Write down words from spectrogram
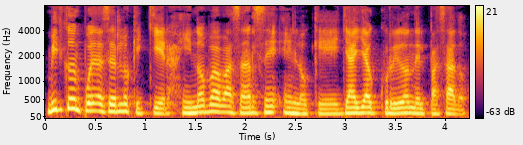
Bitcoin puede hacer lo que quiera y no va a basarse en lo que ya haya ocurrido en el pasado.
